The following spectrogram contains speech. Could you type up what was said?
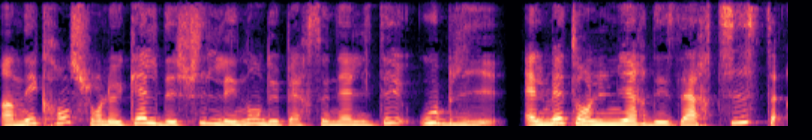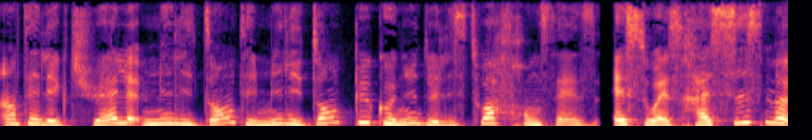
un écran sur lequel défilent les noms de personnalités oubliées. Elle met en lumière des artistes, intellectuels, militantes et militants peu connus de l'histoire française. SOS Racisme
